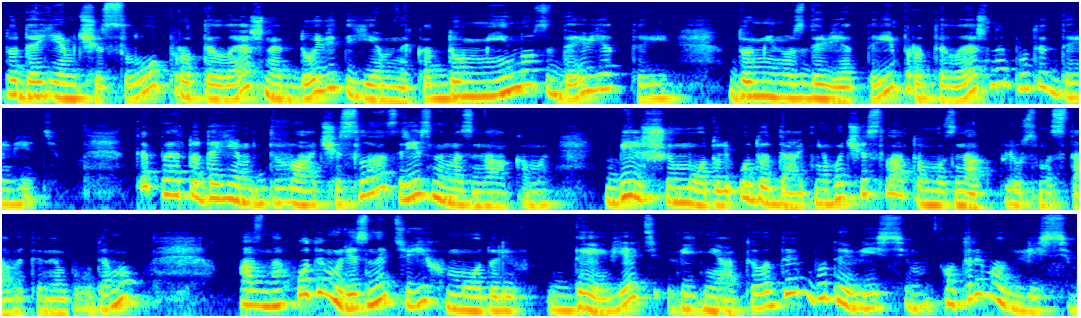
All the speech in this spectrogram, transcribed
Додаємо число протилежне до від'ємника до мінус 9. До мінус 9 протилежне буде 9. Тепер додаємо два числа з різними знаками. Більший модуль у додатнього числа, тому знак плюс ми ставити не будемо. А знаходимо різницю їх модулів. 9 відняти 1 буде 8. Отримали 8.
